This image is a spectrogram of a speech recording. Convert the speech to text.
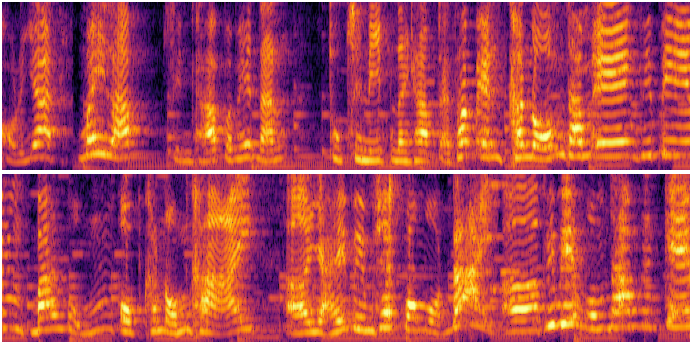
ขออนุญาตไม่รับสินค้าประเภทนั้น ทุกชนิดนะครับ แต่ถ้าเป็นขนมทำเองพี่บิมบ้านผมอบขนมขายเอออยากให้บิมช่วยโปรโมทได้เออพี่บิมผมทำกางเกง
